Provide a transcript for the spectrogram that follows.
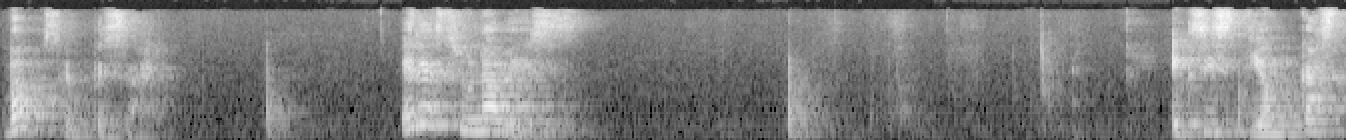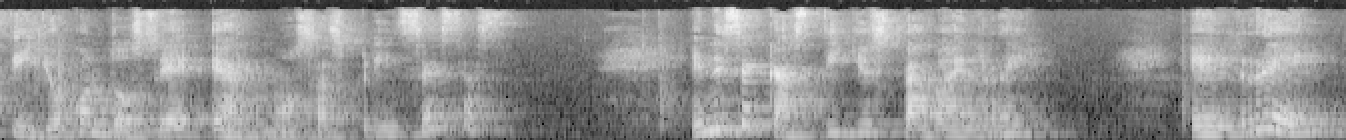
vamos a empezar. Érase una vez. Existía un castillo con doce hermosas princesas. En ese castillo estaba el rey. El rey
